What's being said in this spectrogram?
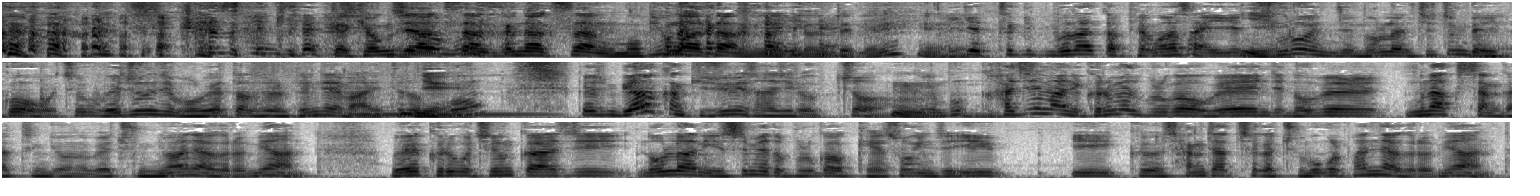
그래서 이제 그러니까 경제학상, 문학상, 뭐 평화상 문학과, 예, 이런 데들. 예. 이게 특히 문학과 평화상 이게 예. 주로 이제 논란이 집중돼 있고 지금 왜 주는지 모르겠다는 소리를 굉장히 많이 들었고 예. 그래서 좀 명확한 기준이 사실 없죠. 음. 하지만 그럼에도 불구하고 왜 이제 노벨 문학상 같은 경우는 왜 중요하냐 그러면 왜 그리고 지금까지 논란이 있음에도 불구하고 계속 이제 이 이 그 상 자체가 주목을 받냐 그러면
